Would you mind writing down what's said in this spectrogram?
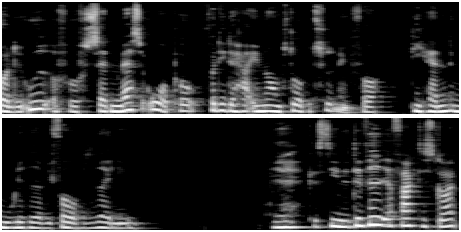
foldet ud og få sat en masse ord på, fordi det har enormt stor betydning for de handlemuligheder, vi får videre i livet. Ja, Christine, det ved jeg faktisk godt.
